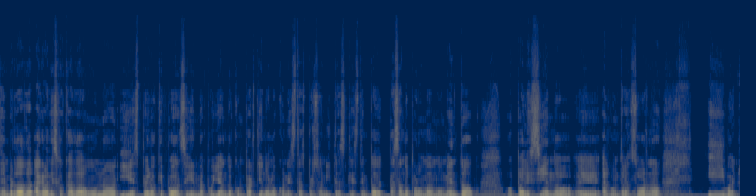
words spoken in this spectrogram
en verdad agradezco a cada uno y espero que puedan seguirme apoyando, compartiéndolo con estas personitas que estén pasando por un mal momento o padeciendo eh, algún trastorno. Y bueno.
